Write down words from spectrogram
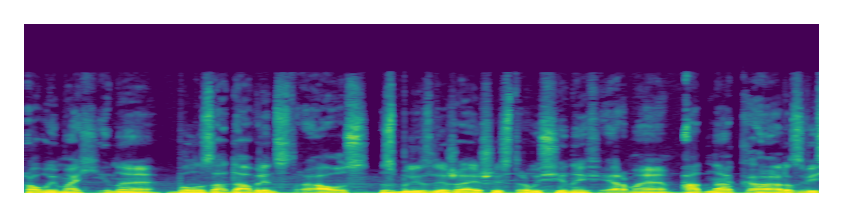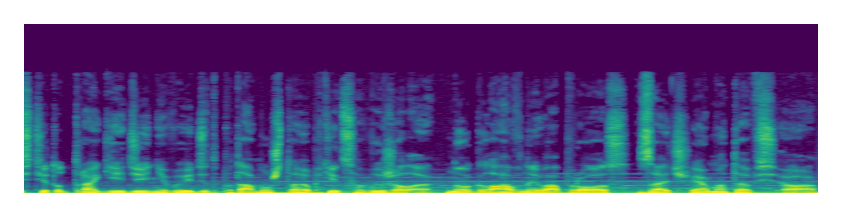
метровой махины был задавлен страус с близлежащей страусиной фермы. Однако развести тут трагедии не выйдет, потому что птица выжила. Но главный вопрос – зачем это все?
